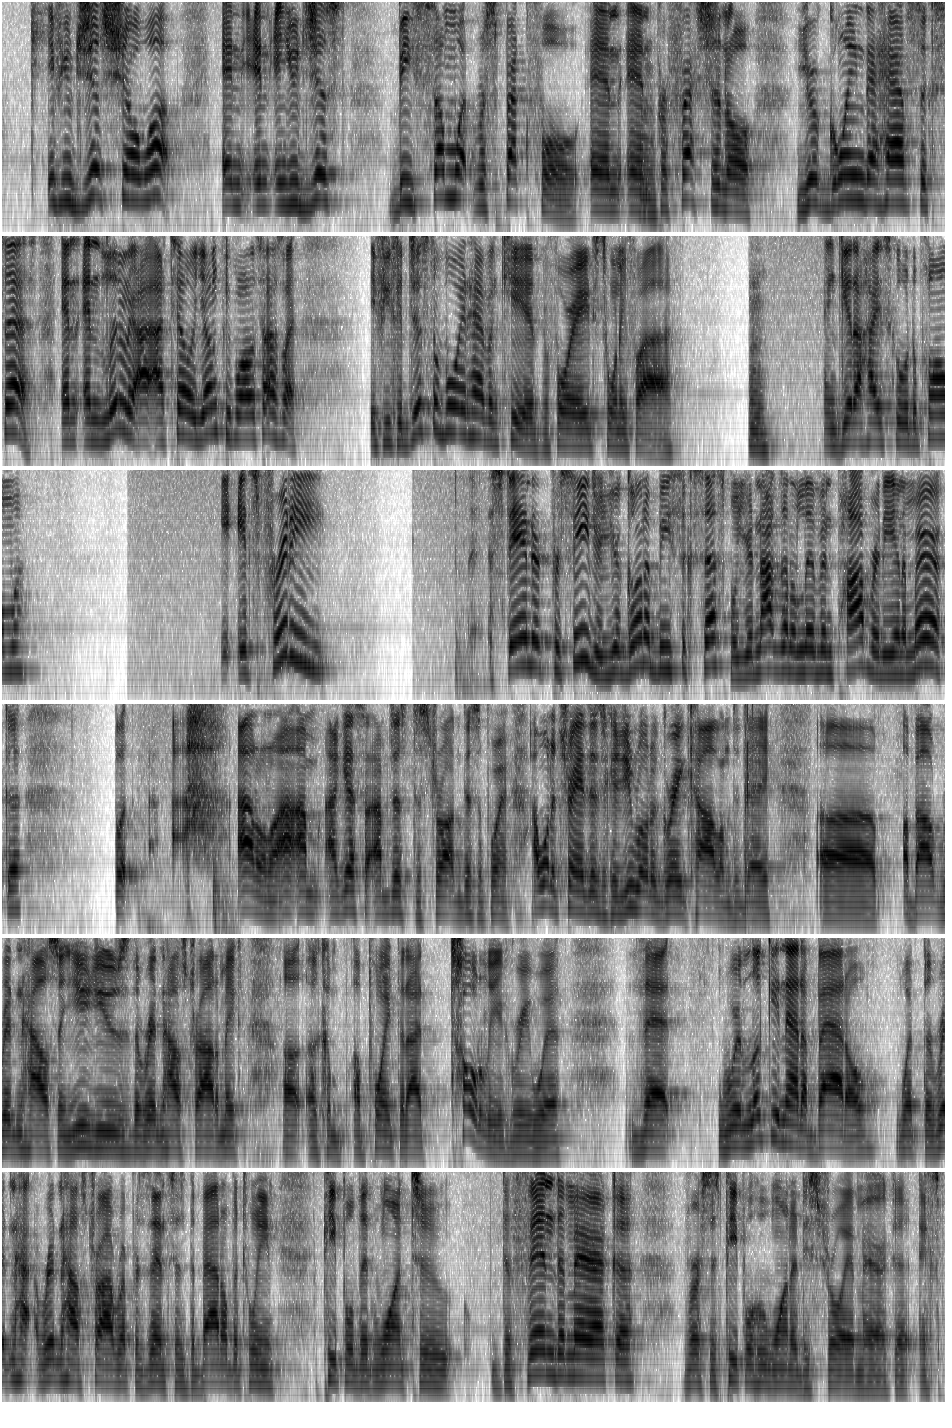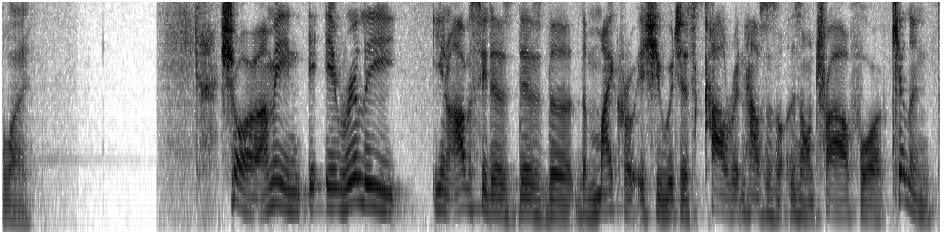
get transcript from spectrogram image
If you just show up and, and, and you just be somewhat respectful and, and mm. professional, you're going to have success. And, and literally, I, I tell young people all the time, it's like, if you could just avoid having kids before age 25 mm. and get a high school diploma, it's pretty standard procedure. You're going to be successful. You're not going to live in poverty in America but I don't know. I, am I guess I'm just distraught and disappointed. I want to transition because you wrote a great column today uh, about Rittenhouse, and you used the Rittenhouse trial to make a, a, a point that I totally agree with. That we're looking at a battle. What the Rittenhouse trial represents is the battle between people that want to defend America versus people who want to destroy America. Explain. Sure. I mean, it, it, really, you know, obviously there's there's the the micro issue, which is Kyle Rittenhouse is, is on trial for killing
